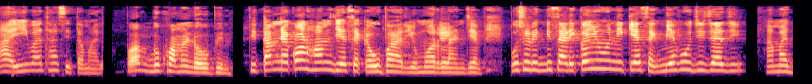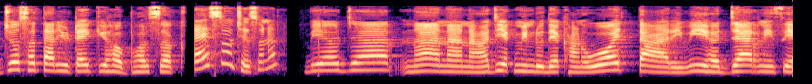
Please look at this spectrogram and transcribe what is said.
હા ઈ વાત હાસી તમારી. પગ દુખવા માંડો ઊભીને તી તમને કોણ સમજે છે કે ઊભા રહ્યું મોરલાન જેમ? પૂછડી બિસાડી કયું ની કહેશે કે બેહુ જીજાજી આમાં જો સતાર્યું ટાઈક્યું હા ભરસક. પ્રાઇસ શું છે સોનલ? બે હજાર ના ના ના હજી એક મીંડું દેખાણું. ઓય તારી વી હજારની છે.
